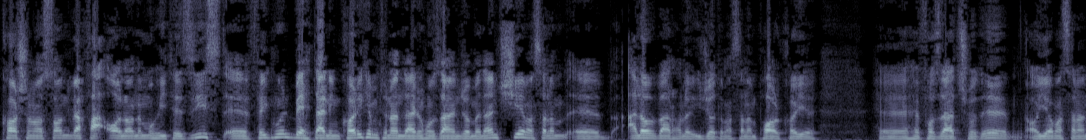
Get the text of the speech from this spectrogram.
کارشناسان و فعالان محیط زیست فکر کنید بهترین کاری که می‌تونن در این حوزه انجام بدن چیه؟ مثلا علاوه بر حالا ایجاد مثلا پارک های حفاظت شده آیا مثلا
